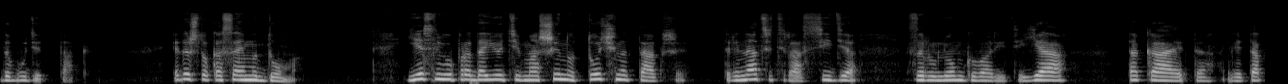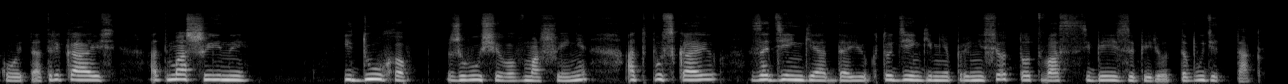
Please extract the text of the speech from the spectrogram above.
Да будет так. Это что касаемо дома. Если вы продаете машину, точно так же. 13 раз, сидя за рулем, говорите, я такая-то или такой-то, отрекаюсь от машины, и духов, живущего в машине, отпускаю, за деньги отдаю. Кто деньги мне принесет, тот вас себе и заберет. Да будет так.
